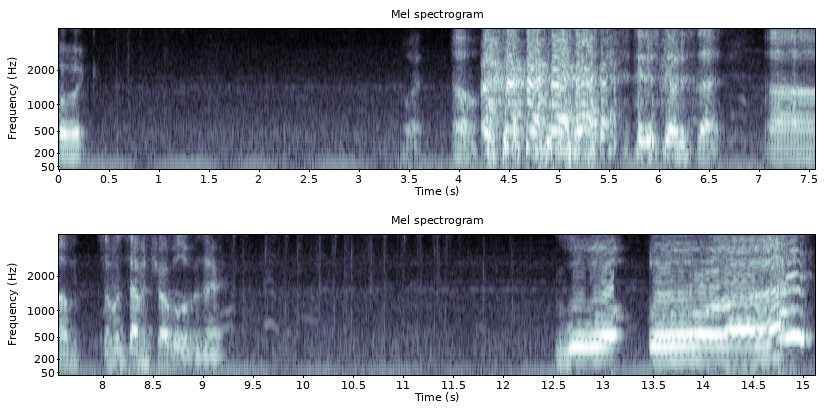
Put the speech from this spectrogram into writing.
Fuck? What? Oh. I just noticed that. Um, someone's having trouble over there. Whoa! What?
